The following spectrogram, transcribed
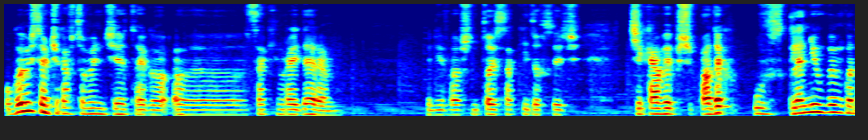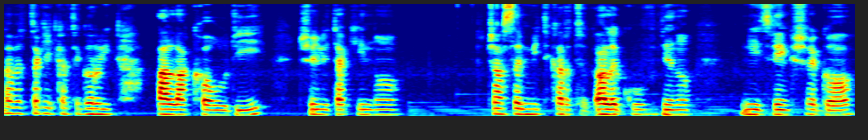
Ogólnie jestem ciekaw, co będzie tego e, z takim Riderem, ponieważ no, to jest taki dosyć ciekawy przypadek. Uwzględniłbym go nawet w takiej kategorii ala Cody, czyli taki no czasem midcard, ale głównie no nic większego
